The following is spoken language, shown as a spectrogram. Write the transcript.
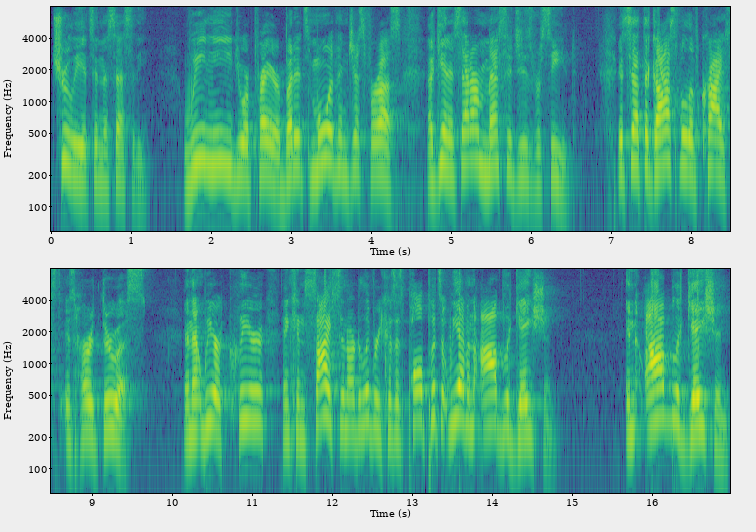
Truly, it's a necessity. We need your prayer, but it's more than just for us. Again, it's that our message is received, it's that the gospel of Christ is heard through us, and that we are clear and concise in our delivery, because as Paul puts it, we have an obligation. An obligation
